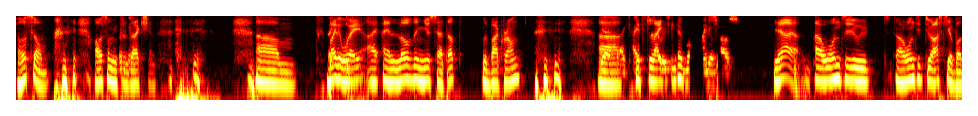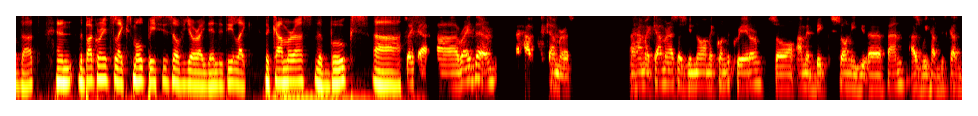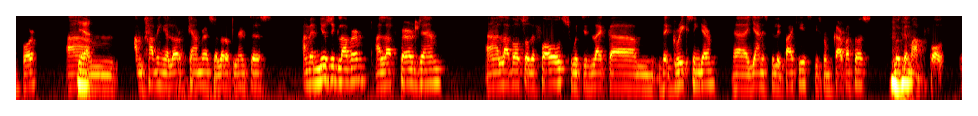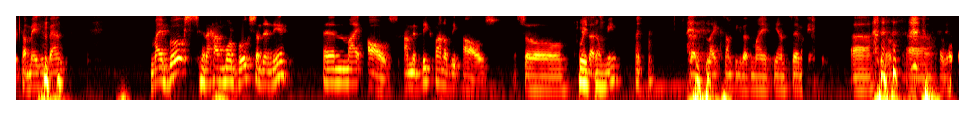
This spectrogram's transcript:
Awesome. awesome introduction. um, by the way, I, I love the new setup, the background. uh, yes, I, I, it's like yeah, I want to I wanted to ask you about that. And the background it's like small pieces of your identity, like the cameras, the books. Uh, yeah, uh, right there, I have my cameras. I have my cameras. As you know, I'm a content creator, so I'm a big Sony uh, fan, as we have discussed before. Um, yeah. I'm having a lot of cameras, a lot of lenses. I'm a music lover. I love Pearl Jam. I love also the Falls, which is like um, the Greek singer uh, Yanis. He's from Karpathos. Mm-hmm. Look them up. Falls. It's amazing band. my books, and I have more books underneath, and my owls. I'm a big fan of the owls. So that's me. that's like something that my fiance made. Uh, you know,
